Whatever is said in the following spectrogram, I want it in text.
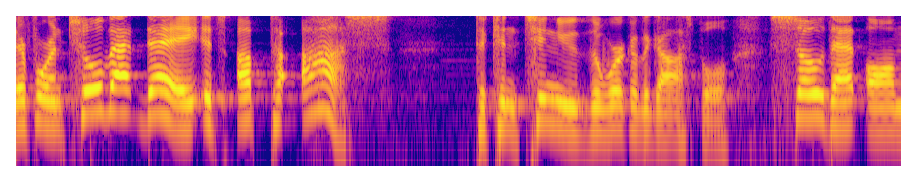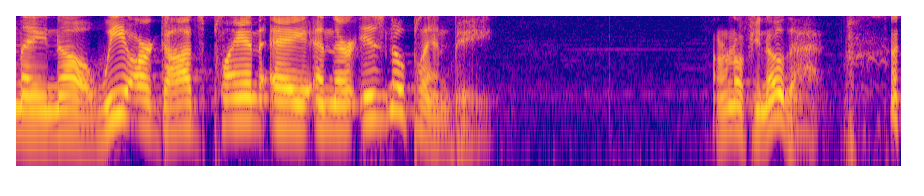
Therefore, until that day, it's up to us to continue the work of the gospel so that all may know. We are God's plan A, and there is no plan B. I don't know if you know that.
